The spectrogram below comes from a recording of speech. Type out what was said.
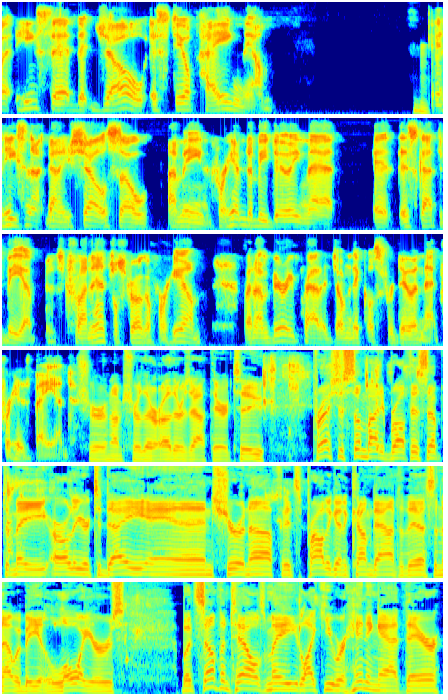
But he said that Joe is still paying them, hmm. and he's not done his show. So, I mean, for him to be doing that, it, it's got to be a financial struggle for him. But I'm very proud of Joe Nichols for doing that for his band. Sure, and I'm sure there are others out there too. Precious, somebody brought this up to me earlier today, and sure enough, it's probably going to come down to this, and that would be lawyers. But something tells me, like you were hinting at there,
